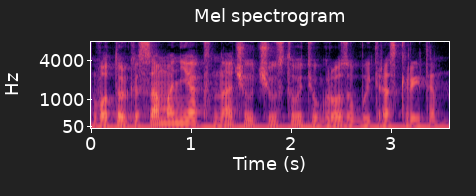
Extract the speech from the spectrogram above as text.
Вот только сам маньяк начал чувствовать угрозу быть раскрытым,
